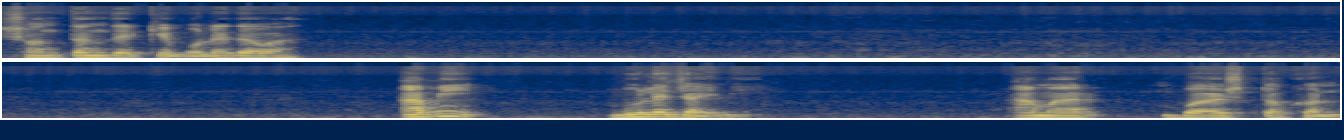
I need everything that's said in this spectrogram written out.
সন্তানদেরকে বলে দেওয়া? আমি ভুলে যাইনি আমার বয়স তখন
